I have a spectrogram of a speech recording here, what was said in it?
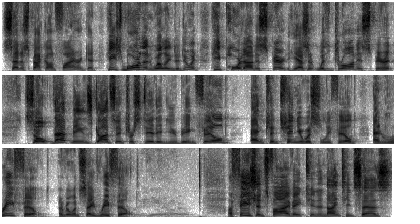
Set us back on fire again. He's more than willing to do it. He poured out His Spirit. He hasn't withdrawn His Spirit. So that means God's interested in you being filled and continuously filled and refilled. Everyone say refilled. Ephesians 5 18 and 19 says,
